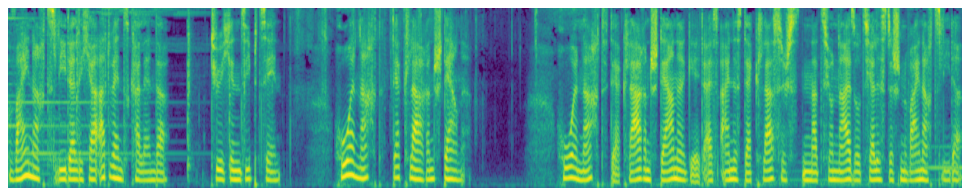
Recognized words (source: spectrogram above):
Weihnachtsliederlicher Adventskalender. Türchen 17. Hohe Nacht der klaren Sterne. Hohe Nacht der klaren Sterne gilt als eines der klassischsten nationalsozialistischen Weihnachtslieder.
